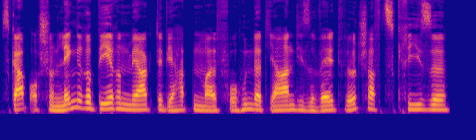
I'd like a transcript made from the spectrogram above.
Es gab auch schon längere Bärenmärkte. Wir hatten mal vor 100 Jahren diese Weltwirtschaftskrise.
